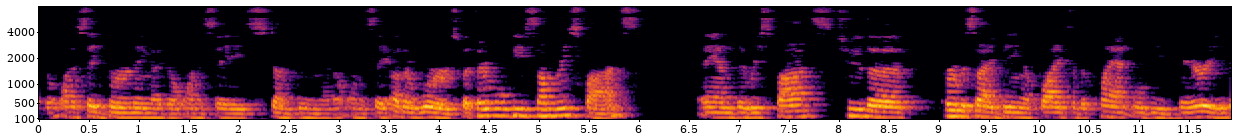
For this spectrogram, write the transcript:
I don't want to say burning, I don't want to say stunting, I don't want to say other words, but there will be some response. And the response to the herbicide being applied to the plant will be varied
